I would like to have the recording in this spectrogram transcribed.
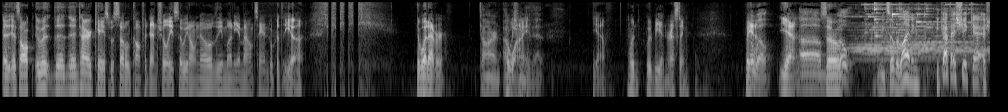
It, it's all. It was the the entire case was settled confidentially, so we don't know the money amounts and or the uh the whatever. Darn, I The wish why. we knew that. Yeah, would would be interesting. But Oh yeah, well. yeah. Um, So- well, I mean, silver lining, he got that shit cashed.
